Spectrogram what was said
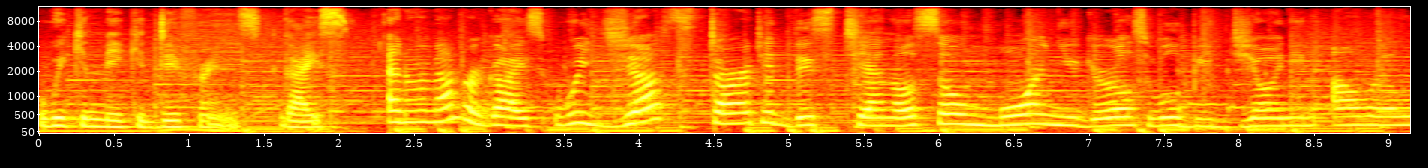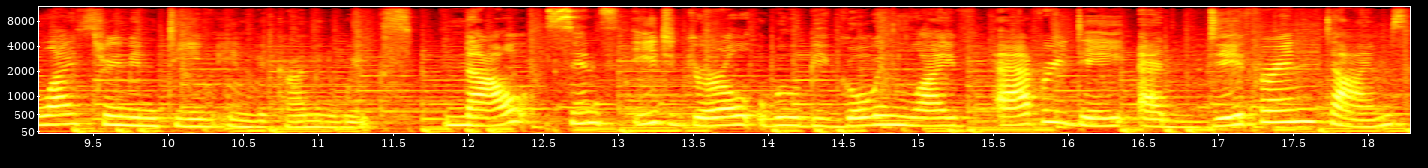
we can make a difference, guys. And remember guys, we just started this channel so more new girls will be joining our live streaming team in the coming weeks. Now, since each girl will be going live every day at different times,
